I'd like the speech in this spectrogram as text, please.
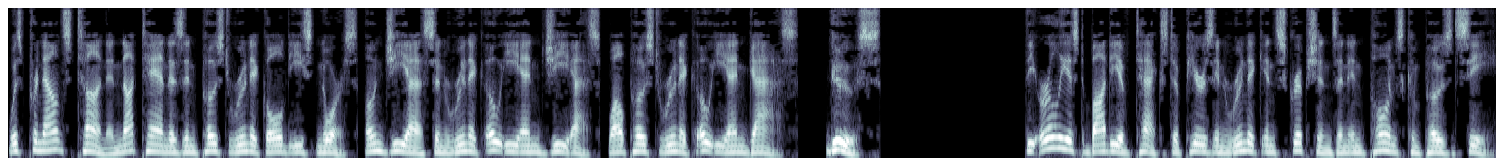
was pronounced tun and not tan as in post-runic Old East Norse, ongs and runic oengs, while post-runic oen gas goose. The earliest body of text appears in runic inscriptions and in poems composed c.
